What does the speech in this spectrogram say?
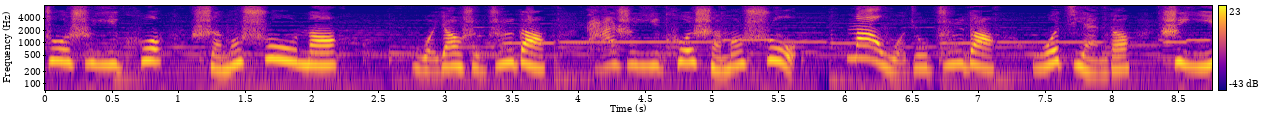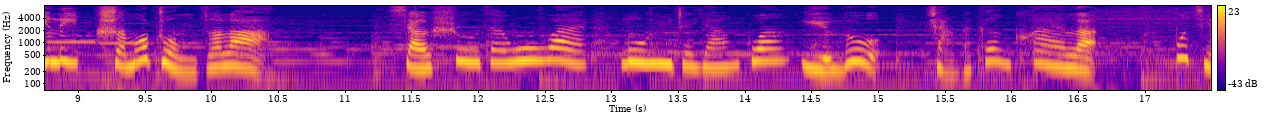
这是一棵什么树呢？我要是知道它是一棵什么树，那我就知道我捡的是一粒什么种子了。小树在屋外沐浴着阳光雨露，长得更快了。不久，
